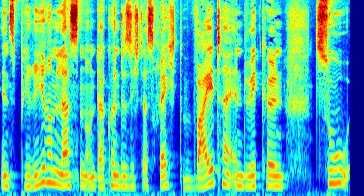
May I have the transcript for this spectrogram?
inspirieren lassen und da könnte sich das Recht weiterentwickeln zu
